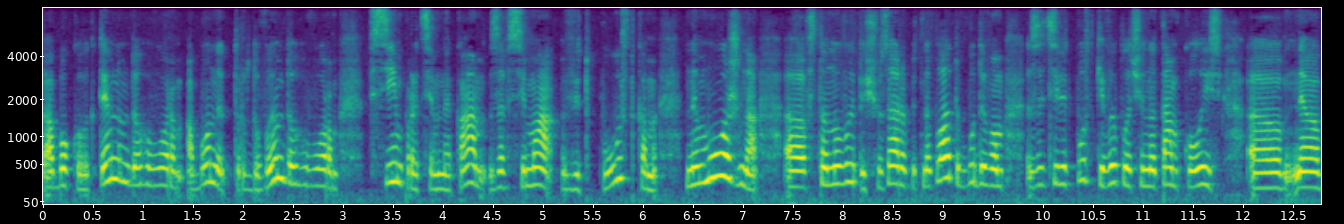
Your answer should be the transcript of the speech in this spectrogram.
або колективним договором, або не трудовим договором, всім працівникам за всіма відпустками не можна е, встановити, що заробітна плата буде вам за ці відпустки виплачена там колись е, е,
